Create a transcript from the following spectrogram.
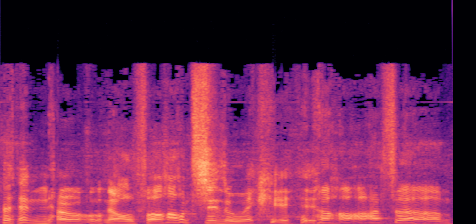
no, No faults? This is wicked. Awesome.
